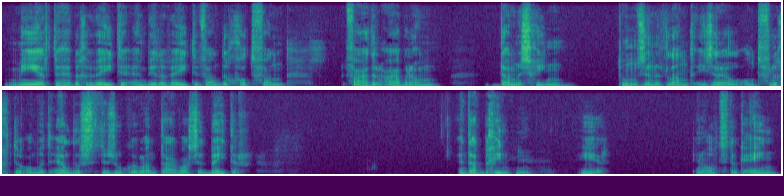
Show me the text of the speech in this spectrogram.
meer te hebben geweten en willen weten van de God van vader Abraham dan misschien toen ze het land Israël ontvluchtten om het elders te zoeken, want daar was het beter. En dat begint nu, hier, in hoofdstuk 1,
